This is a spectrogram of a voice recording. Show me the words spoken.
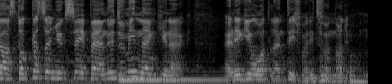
Sziasztok, köszönjük szépen, üdv mindenkinek! Elég jó ott lent is, mert itt fönn nagyon.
